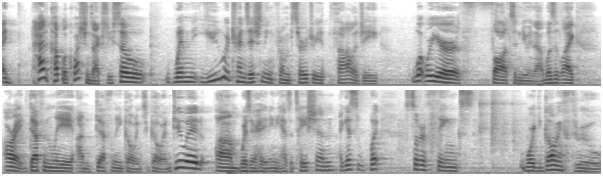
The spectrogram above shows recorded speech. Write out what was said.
I had a couple of questions actually. So, when you were transitioning from surgery to pathology, what were your thoughts in doing that? Was it like, all right, definitely, I'm definitely going to go and do it? Um, was there any hesitation? I guess what sort of things were you going through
